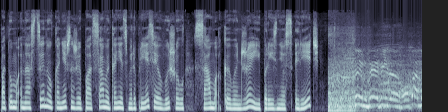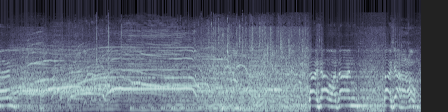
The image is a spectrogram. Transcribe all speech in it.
Потом на сцену, конечно же, под самый конец мероприятия вышел сам КВНЖ и произнес речь. 大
